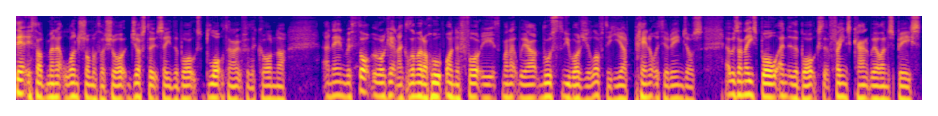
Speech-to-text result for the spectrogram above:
33rd minute, Lundstram with a shot just outside the box, blocked and out for the corner. And then we thought we were getting a glimmer of hope on the 48th minute where those three words you love to hear penalty to Rangers. It was a nice ball into the box that finds Cantwell in space.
